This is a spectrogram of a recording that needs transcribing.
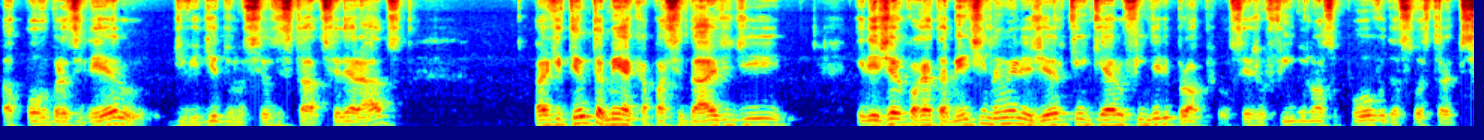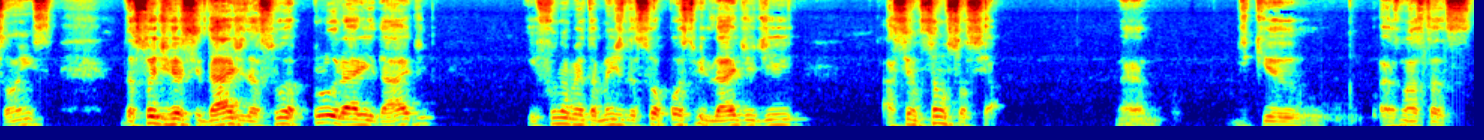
ao povo brasileiro, dividido nos seus estados federados, para que tenham também a capacidade de eleger corretamente e não eleger quem quer o fim dele próprio, ou seja, o fim do nosso povo, das suas tradições, da sua diversidade, da sua pluralidade e, fundamentalmente, da sua possibilidade de ascensão social. Né? De que as nossas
